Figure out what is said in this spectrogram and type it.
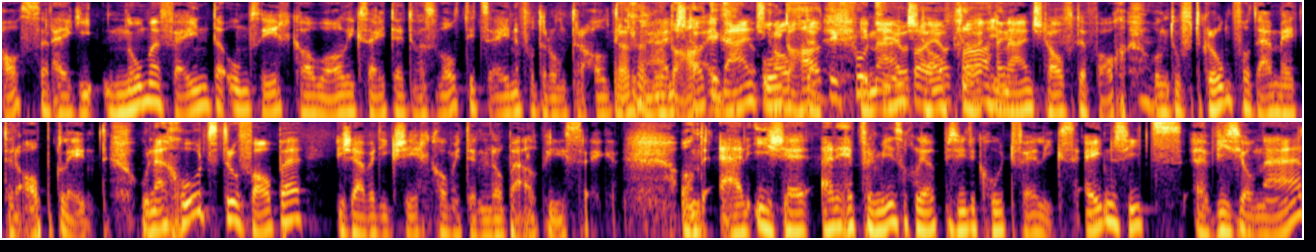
Hass. Er hätte nur Feinde um sich gehabt, wo alle gesagt haben, was will jetzt einer von der Unterhaltung im, im, Ernsthaften, im, Ernsthaften, ja, im ernsthaften Fach. Und aufgrund von dem hat er abgelehnt. Und dann kurz darauf ab, ist eben die Geschichte mit den Nobelpreisträgern. Und er ist, äh, er hat für mich so etwas wie der Kurt Felix. Einerseits ein Visionär,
